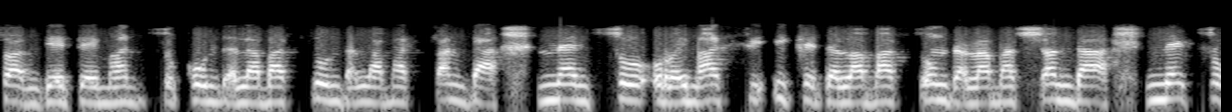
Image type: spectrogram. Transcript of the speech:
Sandete man sukunda la basunda la basanda. Nenso remasi ike la basunda la basanda. Netso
